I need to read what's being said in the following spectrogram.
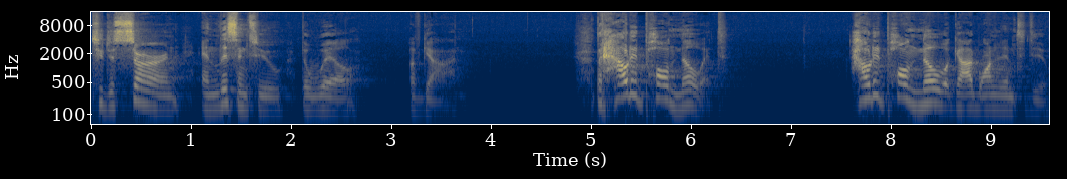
to discern and listen to the will of God. But how did Paul know it? How did Paul know what God wanted him to do?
